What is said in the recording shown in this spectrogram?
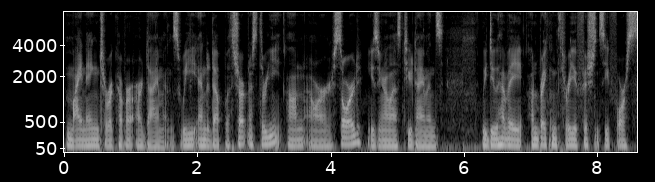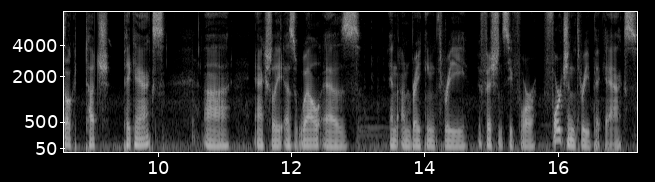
mining to recover our diamonds. We ended up with sharpness 3 on our sword, using our last two diamonds. We do have a Unbreaking 3 Efficiency 4 Silk Touch pickaxe, uh, actually, as well as an Unbreaking 3 Efficiency 4 Fortune 3 pickaxe.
